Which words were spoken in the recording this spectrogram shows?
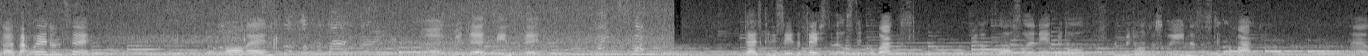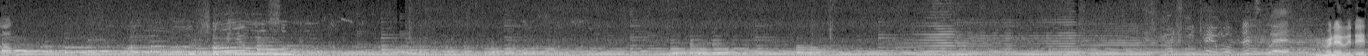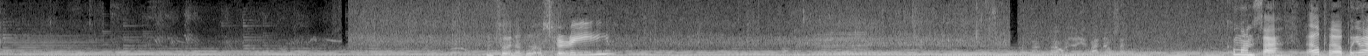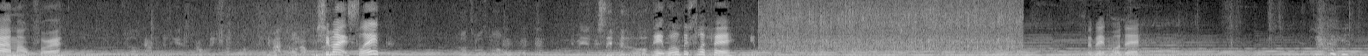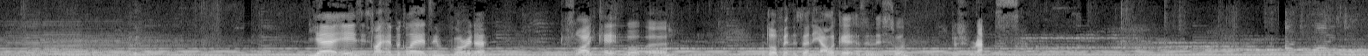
It goes that way, doesn't it? Don't fall in. Look, look at that, it's a bit dirty, isn't it? Mike. Mike's got Guys, can you see the fish, the little sticklebacks? If you look closely in the middle, in the middle of the screen, there's a stickleback. We did. Into another little stream. How is it right now, Seth? Come on, Saf. Help her. Put your arm out for her. Sure, how can you get- how can bit muddy. yeah, it is. It's like Everglades in Florida. Just like it, but uh, I don't think there's any alligators in this one. Just rats.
